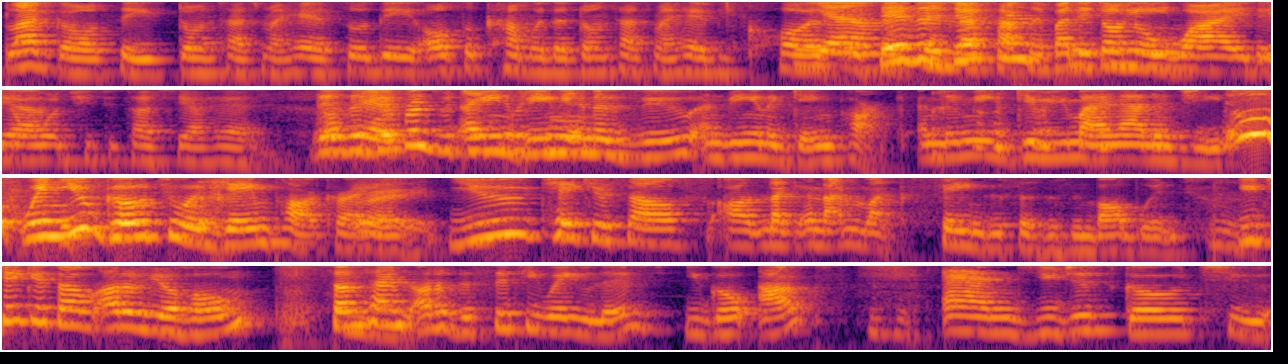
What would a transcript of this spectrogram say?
black girl says don't touch my hair, so they also come with a don't touch my hair because Yeah. it's There's a thing difference but they don't know why they yeah. don't want you to touch their hair. There's Okay, a difference between being in a zoo and being in a game park. And let me give you my analogy. When you go to a game park, right, Right. You take yourself out, like, and I'm like saying this as a Zimbabwean. Mm. You take yourself out of your home, sometimes out of the city where you live. You go out, Mm-hmm. and you just go to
